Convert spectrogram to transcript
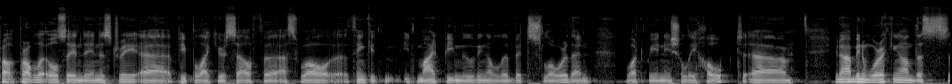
probably also in the industry, uh, people like yourself uh, as well uh, think it it might be moving a little bit slower than what we initially hoped. you know, I've been working on this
